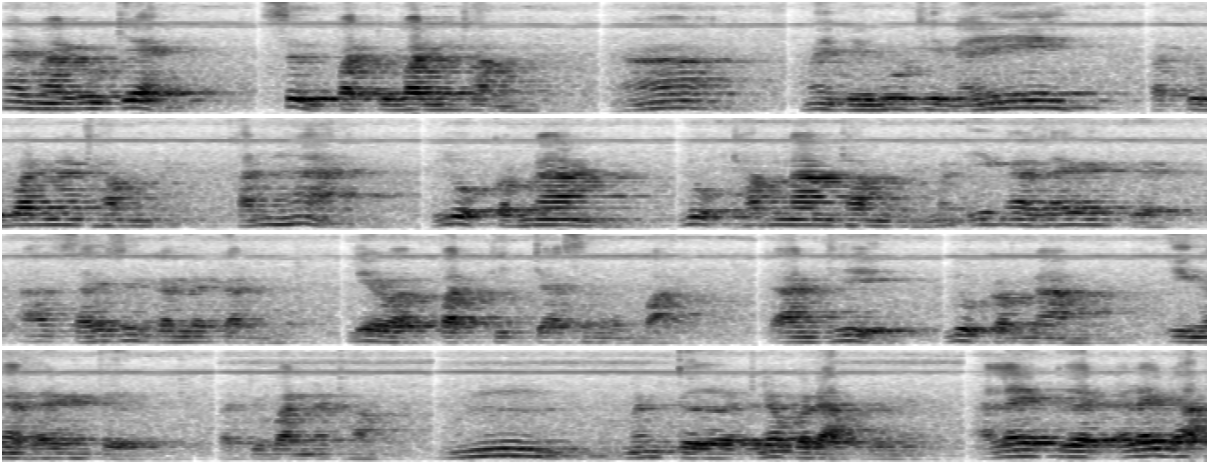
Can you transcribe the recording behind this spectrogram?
ให้มารู้แจ้งซึ่งปัจจุบันธรรมไม่ไปรู้ที่ไหน ปัจจุบันนธรรมขันห้าลูกกับนามลูกทำนามทำมันเองอาศัยกันเกิด อาศัยซึ่งกันและกัน เรียกว่าปฏิจจสมุปบาท การที่ลูกกับนามอิงอาศัยกันเกิด ปัจจุบันนธรรมอืม มันเกิดแล้วก็ดับเลยอะไรเกิดอะไรดับ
